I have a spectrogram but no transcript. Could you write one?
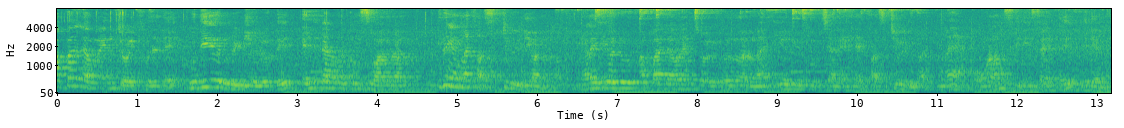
അപ്പ ജോയ്ഫുൾ ഡേ പുതിയൊരു വീഡിയോയിലോട്ട് എല്ലാവർക്കും സ്വാഗതം. ഇത് ഞങ്ങളെ ഫസ്റ്റ് വീഡിയോ ആണ്. ഞങ്ങളെ ഈ ഒരു അപ്പ ലവ് ആൻഡ് ജോയ്ഫുൾ എന്ന് പറഞ്ഞ ഈ ഒരു യൂട്യൂബ് ചാനലിന്റെ ഫസ്റ്റ് വീഡിയോ ഞങ്ങളെ ഓണം സീരീസ് ആയിട്ട് വരികയാണ്.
